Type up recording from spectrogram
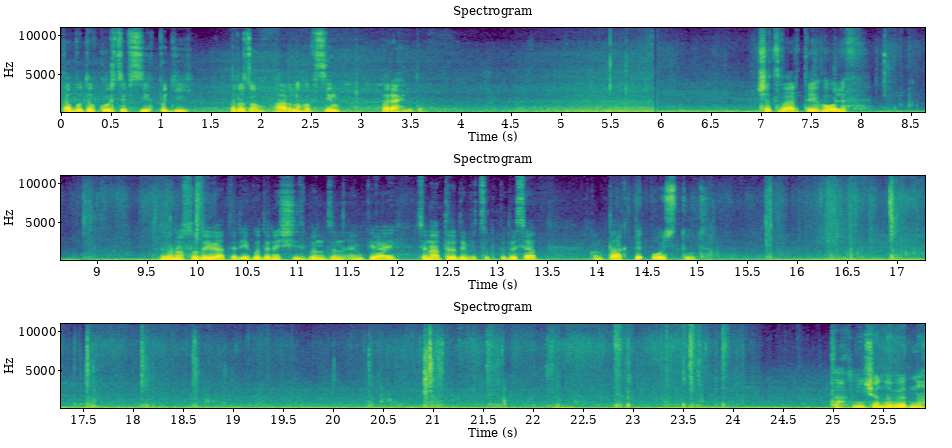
та бути в курсі всіх подій разом. Гарного всім перегляду. Четвертий гольф. 99 рік, 1,6 бензин MPI, ціна 3950. Контакти ось тут. Так, нічого не видно.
